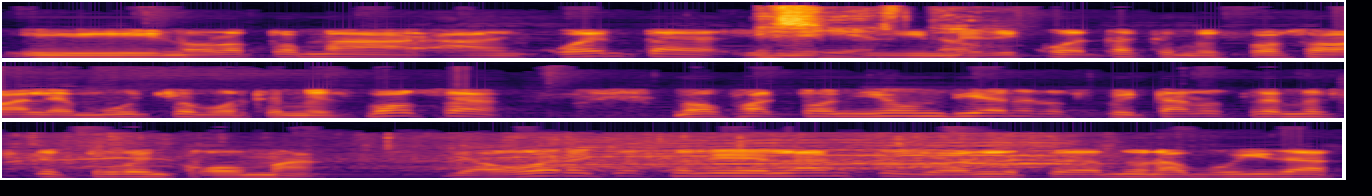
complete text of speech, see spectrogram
y no lo toma en cuenta y, y me di cuenta que mi esposa vale mucho porque mi esposa no faltó ni un día en el hospital los tres meses que estuve en coma y ahora yo salí adelante y ahora le estoy dando una vida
